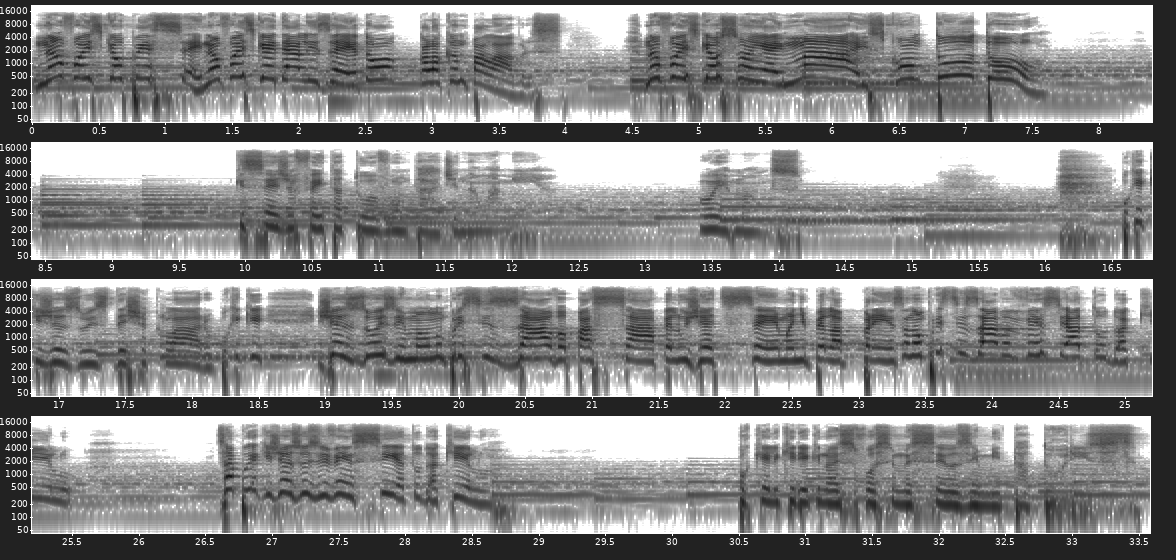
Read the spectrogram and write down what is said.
Não foi isso que eu pensei. Não foi isso que eu idealizei. Eu estou colocando palavras. Não foi isso que eu sonhei. Mas, contudo, que seja feita a tua vontade, não a minha. Oh, irmãos. Por que, que Jesus deixa claro? Por que, que Jesus, irmão, não precisava passar pelo Getsemane, pela prensa, não precisava vivenciar tudo aquilo? Sabe por que, que Jesus vivencia tudo aquilo? Porque Ele queria que nós fôssemos seus imitadores.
